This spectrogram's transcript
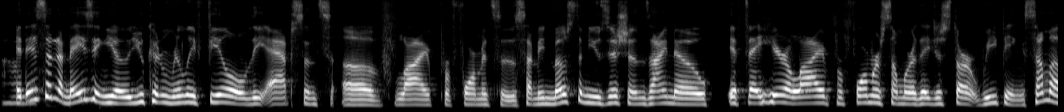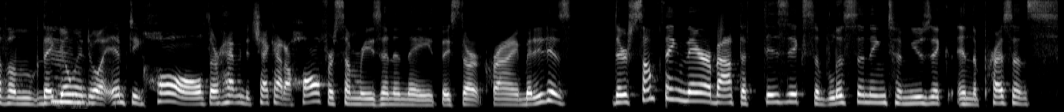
Um, it isn't amazing. You know, you can really feel the absence of live performances. I mean, most of the musicians I know, if they hear a live performer somewhere, they just start weeping. Some of them, they mm. go into an empty hall. They're having to check out a hall for some reason and they, they start crying. But it is there's something there about the physics of listening to music in the presence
